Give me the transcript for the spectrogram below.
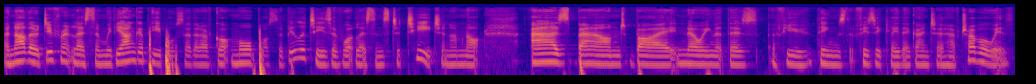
another different lesson with younger people so that I've got more possibilities of what lessons to teach and I'm not as bound by knowing that there's a few things that physically they're going to have trouble with?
